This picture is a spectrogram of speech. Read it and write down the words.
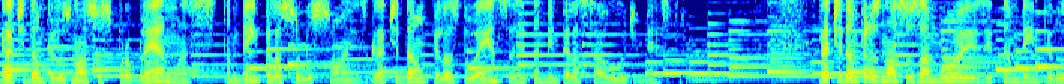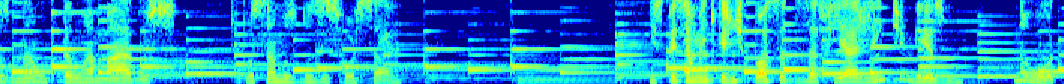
Gratidão pelos nossos problemas, também pelas soluções. Gratidão pelas doenças e também pela saúde, Mestre. Gratidão pelos nossos amores e também pelos não tão amados, que possamos nos esforçar especialmente que a gente possa desafiar a gente mesmo, não o outro,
